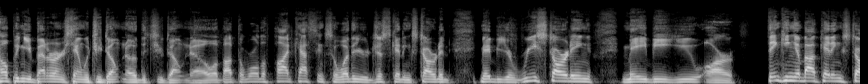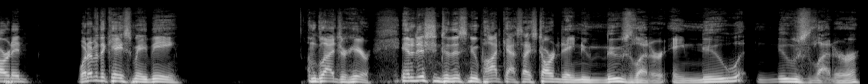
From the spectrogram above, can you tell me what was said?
helping you better understand what you don't know that you don't know about the world of podcasting. So whether you're just getting started, maybe you're restarting, maybe you are thinking about getting started, whatever the case may be, I'm glad you're here. In addition to this new podcast, I started a new newsletter, a new newsletter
